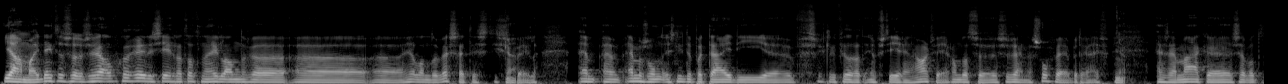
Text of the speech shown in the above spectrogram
Ja, maar ik denk dat ze zelf wel realiseren dat dat een heel andere, eh, eh, heel andere wedstrijd is die ze Ja. spelen. En Amazon is niet een partij die eh, verschrikkelijk veel gaat investeren in hardware, omdat ze, ze zijn een softwarebedrijf. Ja. En zij maken, ze, wat,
